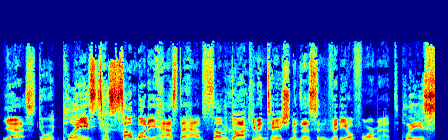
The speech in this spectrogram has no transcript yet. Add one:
Yes. Do we, please, to somebody has to have some documentation of this in video format. Please,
